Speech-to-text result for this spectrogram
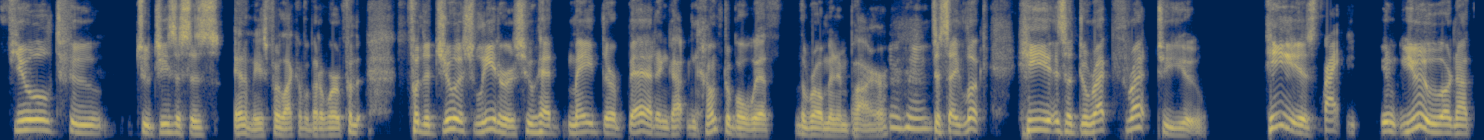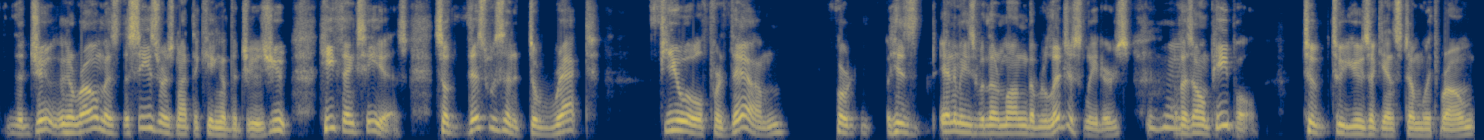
fuel to to Jesus's enemies, for lack of a better word, for the for the Jewish leaders who had made their bed and gotten comfortable with the Roman Empire hmm to say, look, he is a direct threat to you. He is Right. you, you are not the Jew. Rome is the Caesar is not the king of the Jews. You he thinks he is. So this was a direct fuel for them, for his enemies within among the religious leaders hmm of his own people to to use against him with Rome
